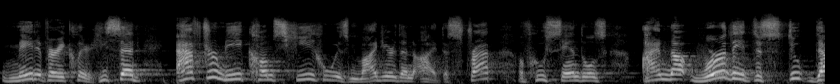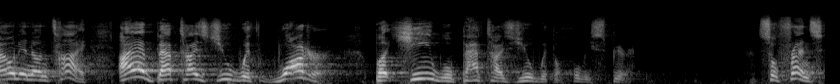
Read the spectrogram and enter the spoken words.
made it very clear. He said, After me comes he who is mightier than I, the strap of whose sandals I'm not worthy to stoop down and untie. I have baptized you with water, but he will baptize you with the Holy Spirit. So, friends,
